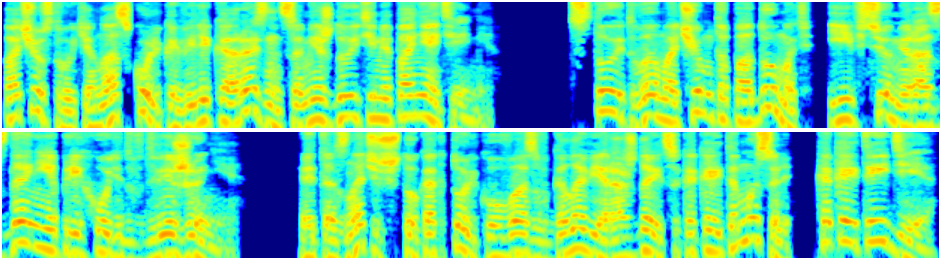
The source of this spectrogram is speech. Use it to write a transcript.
Почувствуйте, насколько велика разница между этими понятиями. Стоит вам о чем-то подумать, и все мироздание приходит в движение. Это значит, что как только у вас в голове рождается какая-то мысль, какая-то идея,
